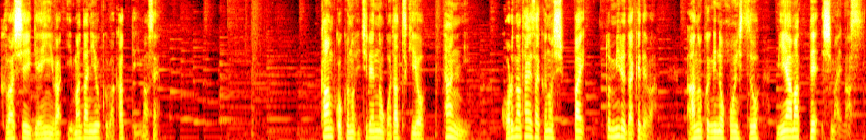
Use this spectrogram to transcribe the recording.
詳しい原因は未だによくわかっていません。韓国の一連のごたつきを単にコロナ対策の失敗と見るだけでは、あの国の本質を見余ってしまいます。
